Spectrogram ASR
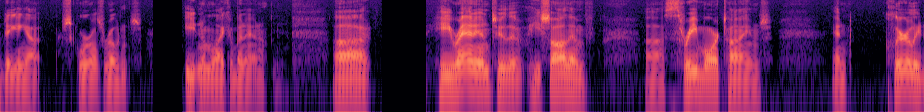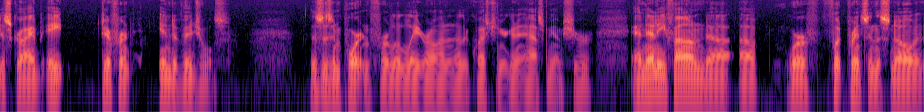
digging out squirrels, rodents, eating them like a banana. Uh, he ran into the he saw them uh, three more times and clearly described eight different individuals. This is important for a little later on, another question you're going to ask me, I'm sure. And then he found uh, uh, were footprints in the snow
